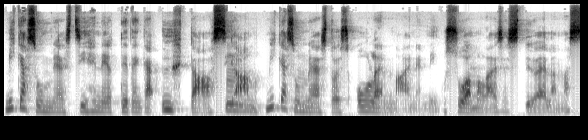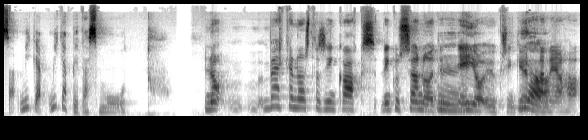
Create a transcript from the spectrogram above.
mikä sun mielestä, siihen ei ole tietenkään yhtä asiaa, mm. mutta mikä sun mm. mielestä olisi olennainen niin kuin suomalaisessa työelämässä? Mikä, mikä pitäisi muuttua? No mä ehkä nostaisin kaksi. Niin kuin sanoit, mm. että ei ole yksinkertainen Joo. ja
